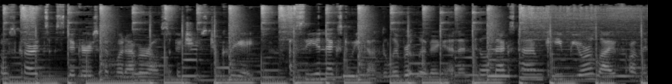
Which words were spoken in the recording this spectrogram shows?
postcards, stickers, and whatever else I choose to create. I'll see you next week on Deliberate Living, and until next time, keep your life on the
